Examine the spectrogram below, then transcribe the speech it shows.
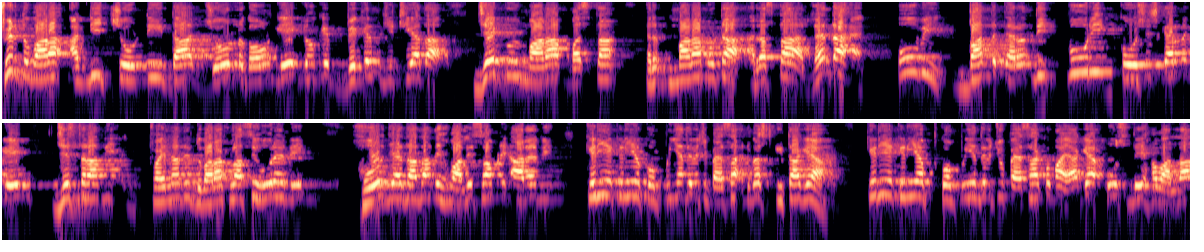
ਫਿਰ ਦੁਬਾਰਾ ਅੱਡੀ ਚੋਟੀ ਦਾ ਜ਼ੋਰ ਲਗਾਉਣਗੇ ਕਿਉਂਕਿ ਬਿਕਰਮ ਜੀਠੀਆ ਦਾ ਜੇ ਕੋਈ ਮਾੜਾ ਮਸਤਾ, ਰ- ਮੋਟਾ ਰਸਤਾ ਰਹਿੰਦਾ ਹੈ, ਉਹ ਵੀ ਬੰਦ ਕਰਨ ਦੀ ਪੂਰੀ ਕੋਸ਼ਿਸ਼ ਕਰਨਗੇ, ਜਿਸ ਤਰ੍ਹਾਂ ਦੀ ਫਾਈਲਾਂ ਦੇ ਦੁਬਾਰਾ ਖੁਲਾਸੇ ਹੋ ਰਹੇ ਨੇ, ਹੋਰ ਜਾਇਦਾਦਾਂ ਦੇ ਹਵਾਲੇ ਸਾਹਮਣੇ ਆ ਰਹੇ ਨੇ ਕਿਹੜੀਆਂ ਕਿਹੜੀਆਂ ਕੰਪਨੀਆਂ ਦੇ ਵਿੱਚ ਪੈਸਾ ਇਨਵੈਸਟ ਕੀਤਾ ਗਿਆ ਕਿਹੜੀਆਂ ਕਿਹੜੀਆਂ ਕੰਪਨੀਆਂ ਦੇ ਵਿੱਚੋਂ ਪੈਸਾ ਕਮਾਇਆ ਗਿਆ, ਉਸ ਦੇ ਹਵਾਲਾ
